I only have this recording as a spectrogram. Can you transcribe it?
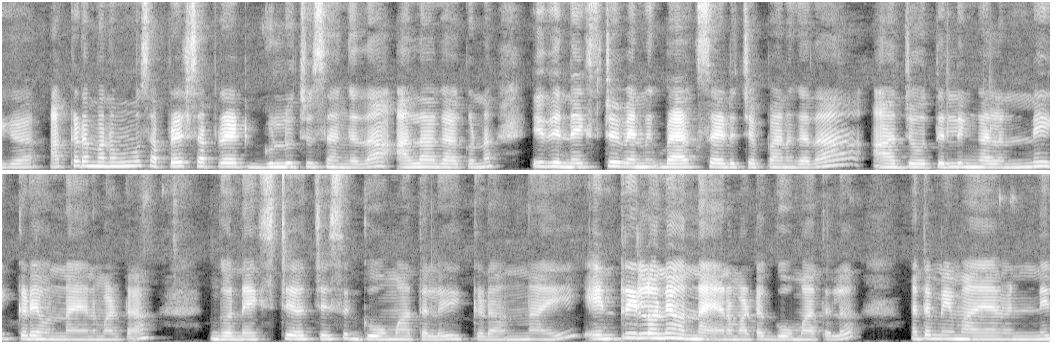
ఇక అక్కడ మనము సపరేట్ సపరేట్ గుళ్ళు చూసాం కదా అలా కాకుండా ఇది నెక్స్ట్ వెన్ బ్యాక్ సైడ్ చెప్పాను కదా ఆ జ్యోతిర్లింగాలన్నీ ఇక్కడే ఉన్నాయన్నమాట. ఇంకో నెక్స్ట్ వచ్చేసి గోమాతలు ఇక్కడ ఉన్నాయి. ఎంట్రీలోనే ఉన్నాయన్నమాట గోమాతలు. అయితే మేము అవన్నీ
